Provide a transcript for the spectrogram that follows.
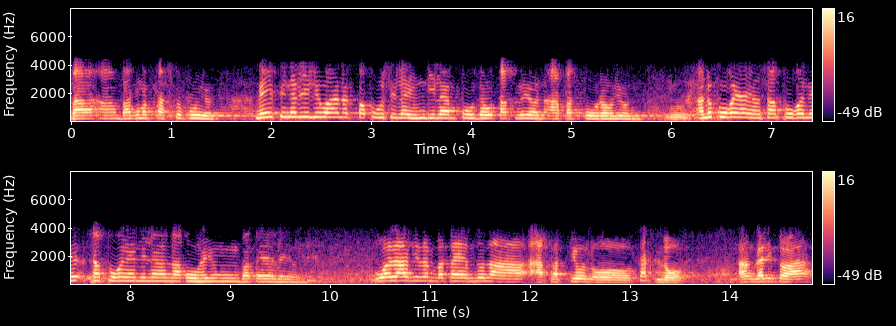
ba, ah, bago magpasko po yun, may pinaliliwanag pa po sila, hindi lang po daw tatlo yun, apat po raw yun. Hmm. Ano po kaya yun? Saan po, kani- saan po kaya nila nakuha yung batayan na yun? Wala silang batayan doon na apat yun o tatlo. Ang ganito ha,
